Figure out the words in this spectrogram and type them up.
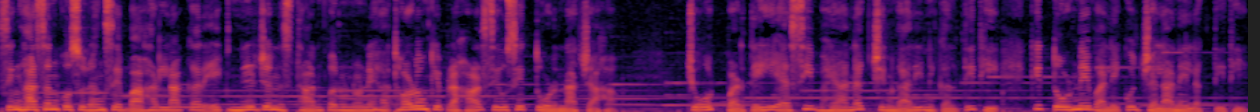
सिंहासन को सुरंग से बाहर लाकर एक निर्जन स्थान पर उन्होंने हथौड़ों के प्रहार से उसे तोड़ना चाहा। चोट पड़ते ही ऐसी भयानक चिंगारी निकलती थी कि तोड़ने वाले को जलाने लगती थी।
